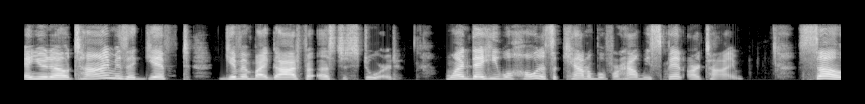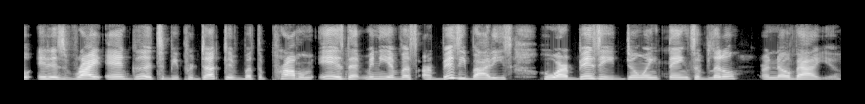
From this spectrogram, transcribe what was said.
And you know, time is a gift given by God for us to steward. One day He will hold us accountable for how we spent our time. So it is right and good to be productive, but the problem is that many of us are busybodies who are busy doing things of little or no value.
